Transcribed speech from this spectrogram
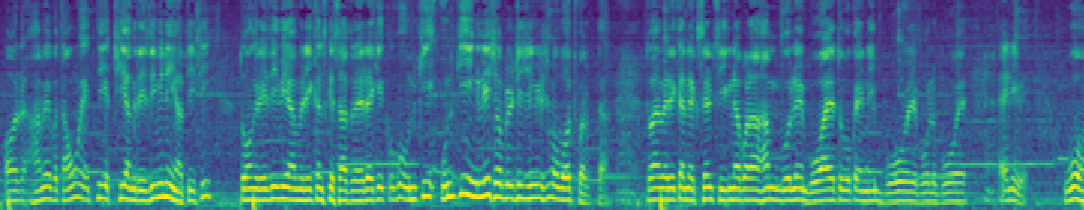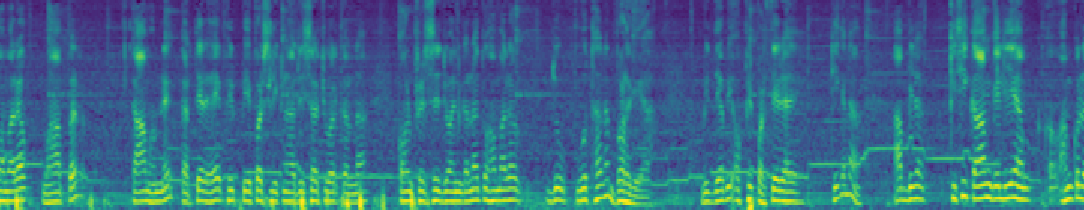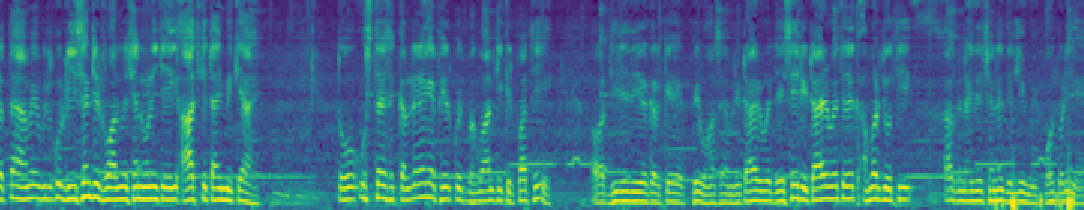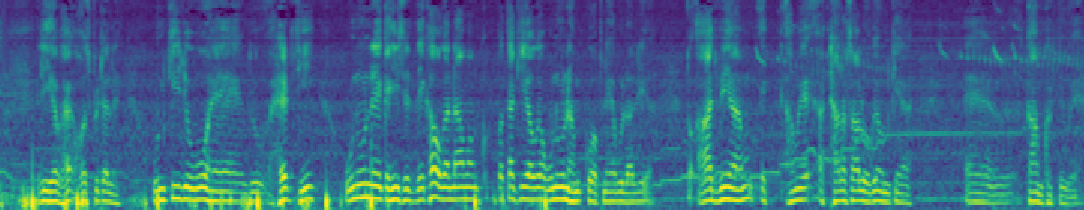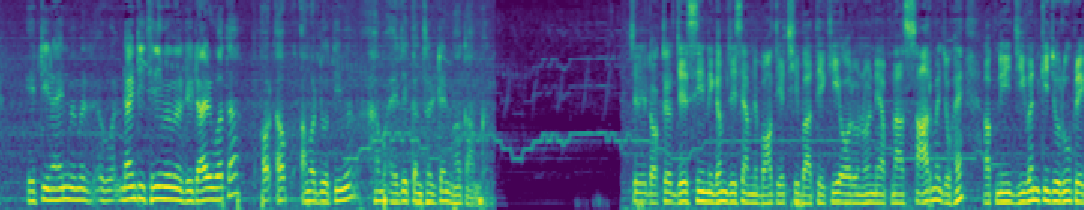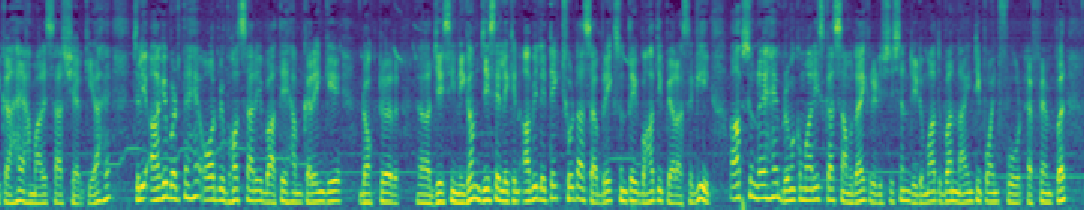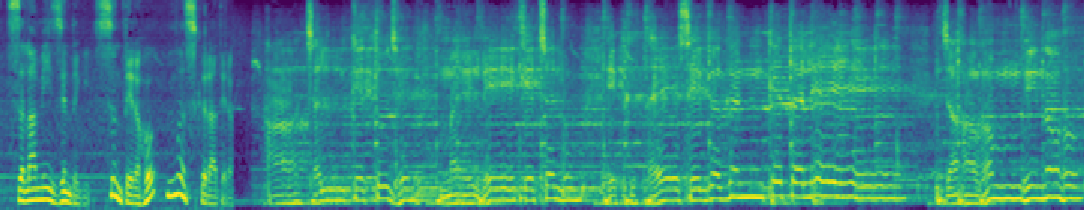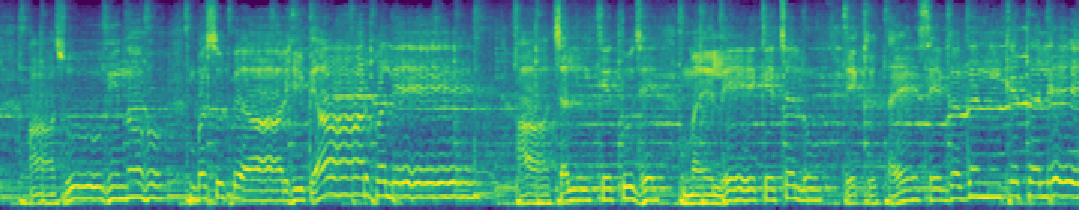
और हमें बताऊँ इतनी अच्छी अंग्रेज़ी भी नहीं आती थी तो अंग्रेज़ी भी अमेरिकन के साथ रह रहे कि उनकी उनकी इंग्लिश और ब्रिटिश इंग्लिश में बहुत फ़र्क था। तो अमेरिकन एक्सेंट सीखना पड़ा हम बोले बॉय तो वो कहीं नहीं बॉय बोलो बॉय एनी anyway, वो हमारा वहाँ पर काम हमने करते रहे फिर पेपर्स लिखना रिसर्च वर्क करना कॉन्फ्रेंसेस ज्वाइन करना तो हमारा जो वो था ना बढ़ गया। विद्या भी और फिर पढ़ते रहे ठीक है ना? आप बिना किसी काम के लिए हम, हमको लगता है हमें बिल्कुल रीसेंट इन्फॉर्मेशन होनी चाहिए आज के टाइम में क्या है। तो उस तरह से करने लगे, फिर कुछ भगवान की कृपा थी और धीरे धीरे करके फिर वहाँ से हम रिटायर हुए। जैसे ही रिटायर हुए तो एक अमर ज्योति ऑर्गेनाइजेशन है दिल्ली में, बहुत बड़ी है रिहेब हॉस्पिटल है। उनकी जो वो हैं, जो हेड थी, उन्होंने कहीं से देखा होगा, नाम हमको पता किया होगा, उन्होंने हमको अपने यहाँ बुला लिया। तो आज भी हम एक, हमें 18 साल हो गए उनके यहाँ। काम करते हुए। 89 में मैं 93 में मैं रिटायर हुआ था और अब अमर ज्योति में हम एज ए कंसल्टेंट वहाँ काम कर चलिए, डॉक्टर जय सिंह निगम जी से हमने बहुत ही अच्छी बातें की और उन्होंने अपना सार में जो है, अपनी जीवन की जो रूपरेखा है हमारे साथ शेयर किया है। चलिए, आगे बढ़ते हैं और भी बहुत सारी बातें हम करेंगे डॉक्टर जय सिंह निगम जी से, लेकिन अभी लेते एक छोटा सा ब्रेक, सुनते एक बहुत ही प्यारा सा गीत। आप सुन रहे हैं ब्रह्म कुमारी इसका सामुदायिक radio station, radio Madhuban ninety point पर सलामी ज़िंदगी। सुनते रहो, मुस्कुराते रहो। चल के तुझे मैं लेके चलूँ एक ऐसे गगन के तले। जहाँ गम भी न हो, आँसू भी न हो, बस प्यार ही प्यार पले। आ चल के तुझे मैं लेके चलूँ एक ऐसे गगन के तले।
